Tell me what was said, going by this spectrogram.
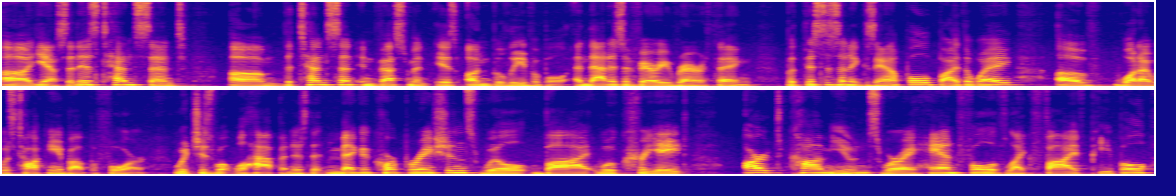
uh, yes, it is Tencent. Um, the Tencent investment is unbelievable, and that is a very rare thing. But this is an example, by the way, of what I was talking about before, which is what will happen: is that mega corporations will buy, will create art communes where a handful of like five people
